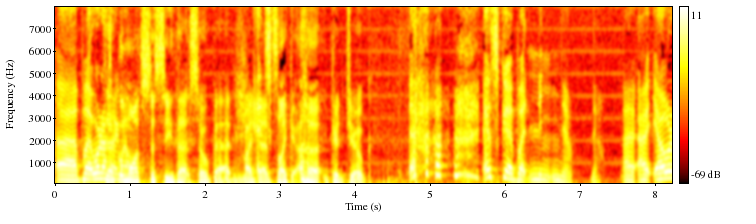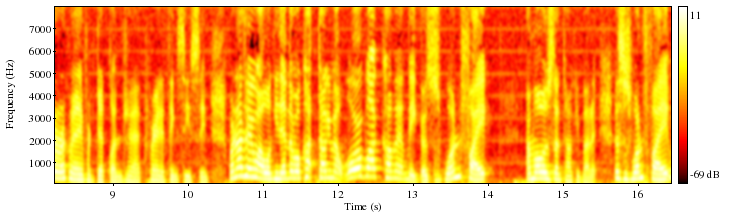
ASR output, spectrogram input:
uh, but we're not talking Declan about. wants to see that so bad. My It's- dad's like, uh, good joke. It's good, but n- no, no. I, I, I would recommend it for Declan uh, compared to things he's seen. We're not talking about Walking Dead. We're co- talking about Robot Combat League. There's this one fight. I'm almost done talking about it. This this one fight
